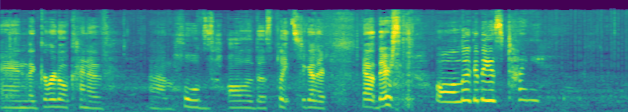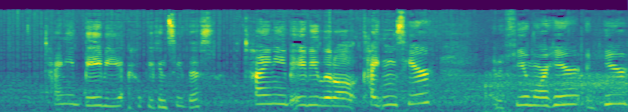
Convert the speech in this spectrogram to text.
And the girdle kind of um, holds all of those plates together. Now there's, oh look at these tiny, tiny baby, I hope you can see this, tiny baby little chitons here, and a few more here and here.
